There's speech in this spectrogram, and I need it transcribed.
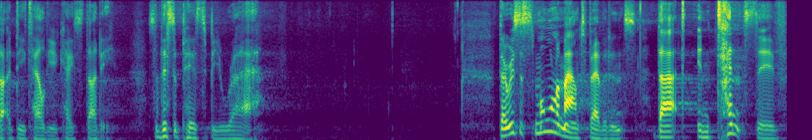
a detailed UK study. So, this appears to be rare. There is a small amount of evidence that intensive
